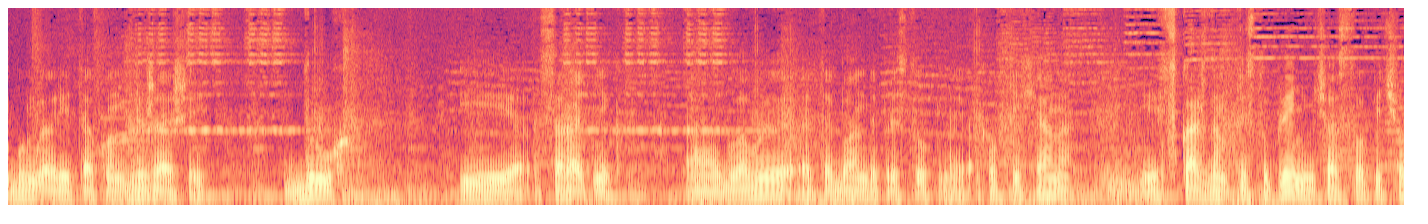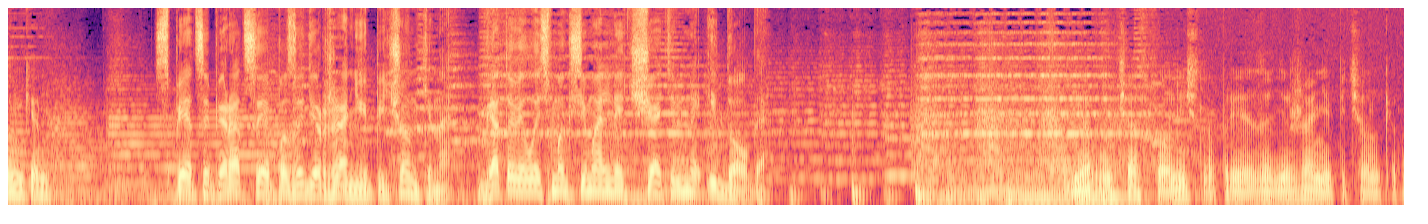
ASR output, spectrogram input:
будем говорить так, он ближайший друг и соратник главы этой банды преступной Ковтихяна. И в каждом преступлении участвовал Печенкин. Спецоперация по задержанию Печенкина готовилась максимально тщательно и долго. Я участвовал лично при задержании Печенкина.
